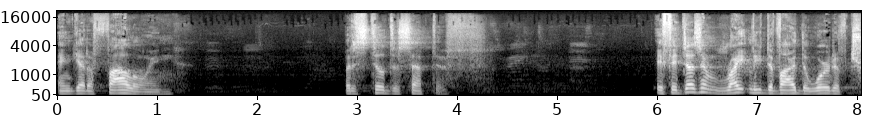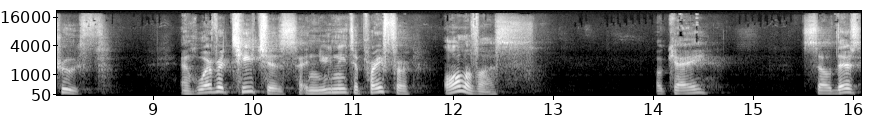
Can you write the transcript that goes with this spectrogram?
and get a following, but it's still deceptive. If it doesn't rightly divide the word of truth, and whoever teaches, and you need to pray for all of us, okay? So there's,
